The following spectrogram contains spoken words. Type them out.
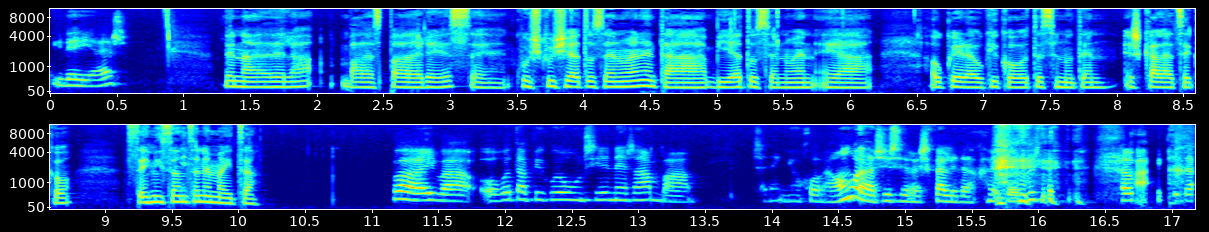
ideia, ez? Dena dela, badazpada ere ez, e, kuskusiatu zenuen eta bilatu zenuen ea aukera aukiko gote zenuten eskalatzeko. Zein izan zen emaitza? Bai, ba, hogeta piku egun ziren esan, ba, zaren jo, da, ongo da, zizera eskaleta. Eta,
